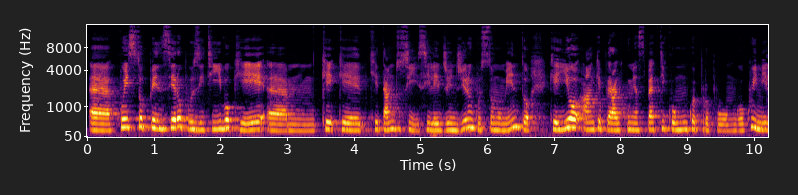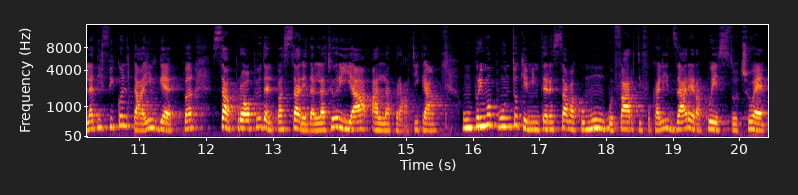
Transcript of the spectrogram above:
eh, questo pensiero positivo che, ehm, che, che, che tanto si, si legge in giro in questo momento, che io anche per alcuni aspetti comunque propongo. Quindi la difficoltà, il gap, sta proprio nel passare dalla teoria alla pratica. Un primo punto che mi interessava comunque farti focalizzare era questo, cioè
